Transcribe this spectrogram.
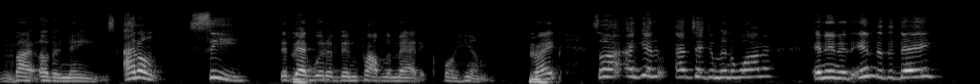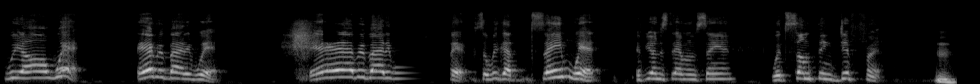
Mm. by other names. I don't see that Mm. that would have been problematic for him, Mm. right? So I, get, I take him in the water, and then at the end of the day, we all wet. Everybody wet. Everybody wet. So we got the same wet, if you understand what I'm saying, with something different. Mm.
